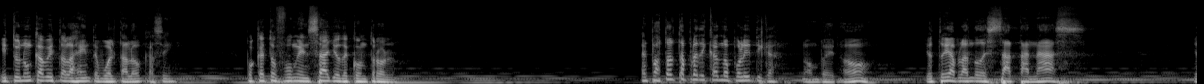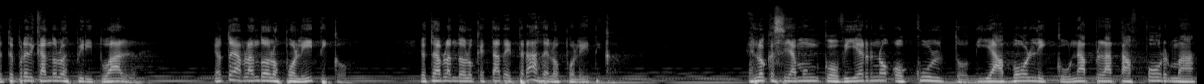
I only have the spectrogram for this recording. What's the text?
Y tú nunca has visto a la gente vuelta loca así. Porque esto fue un ensayo de control. El pastor está predicando política. No, hombre, no. Yo estoy hablando de Satanás. Yo estoy predicando lo espiritual. Yo estoy hablando de los políticos. Yo estoy hablando de lo que está detrás de los políticos. Es lo que se llama un gobierno oculto, diabólico, una plataforma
